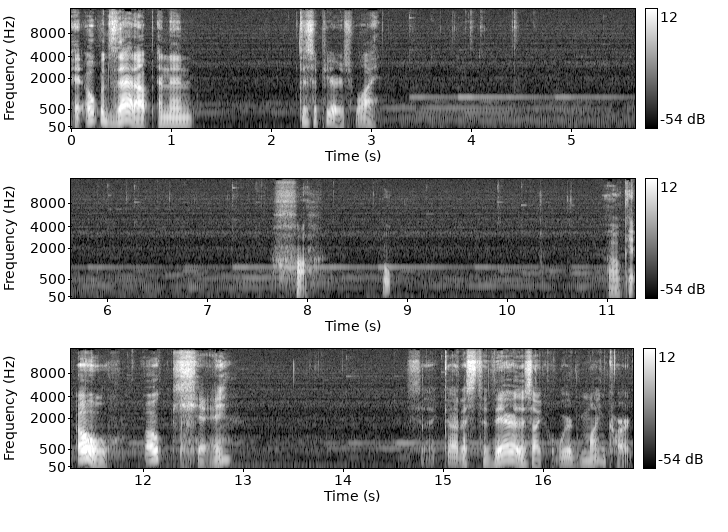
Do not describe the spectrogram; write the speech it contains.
It opens that up and then disappears. Why? Huh. Oh. Okay. Oh! Okay. So that got us to there. There's like a weird minecart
